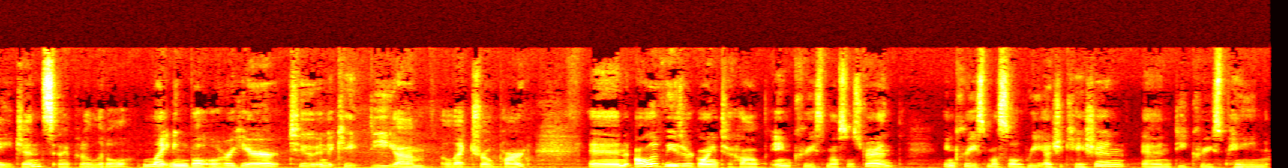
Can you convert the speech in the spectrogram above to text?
agents. And I put a little lightning bolt over here to indicate the um, electro part. And all of these are going to help increase muscle strength, increase muscle re-education, and decrease pain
